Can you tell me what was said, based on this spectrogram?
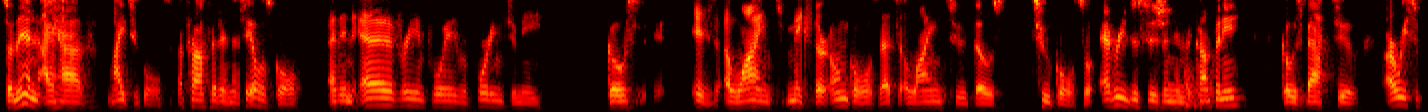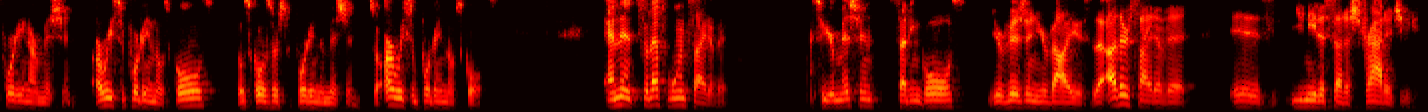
So then I have my two goals, a profit and a sales goal. And then every employee reporting to me goes, is aligned, makes their own goals that's aligned to those two goals. So every decision in the company goes back to are we supporting our mission? Are we supporting those goals? Those goals are supporting the mission. So are we supporting those goals? And then, so that's one side of it. So your mission, setting goals, your vision, your values. The other side of it is you need to set a strategy.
